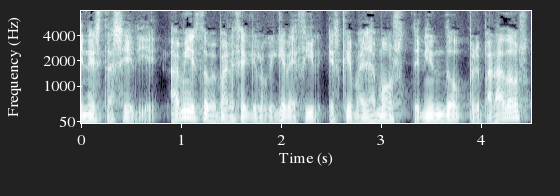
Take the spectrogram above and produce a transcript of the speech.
en esta serie. A mí esto me parece que lo que quiere decir es que vayamos teniendo preparados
